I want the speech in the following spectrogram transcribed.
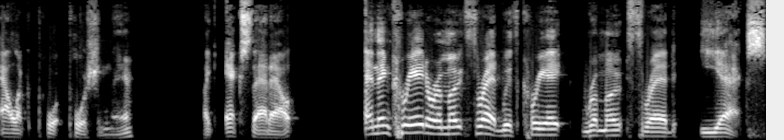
alloc por- portion there. Like X that out. And then create a remote thread with create remote thread EX.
